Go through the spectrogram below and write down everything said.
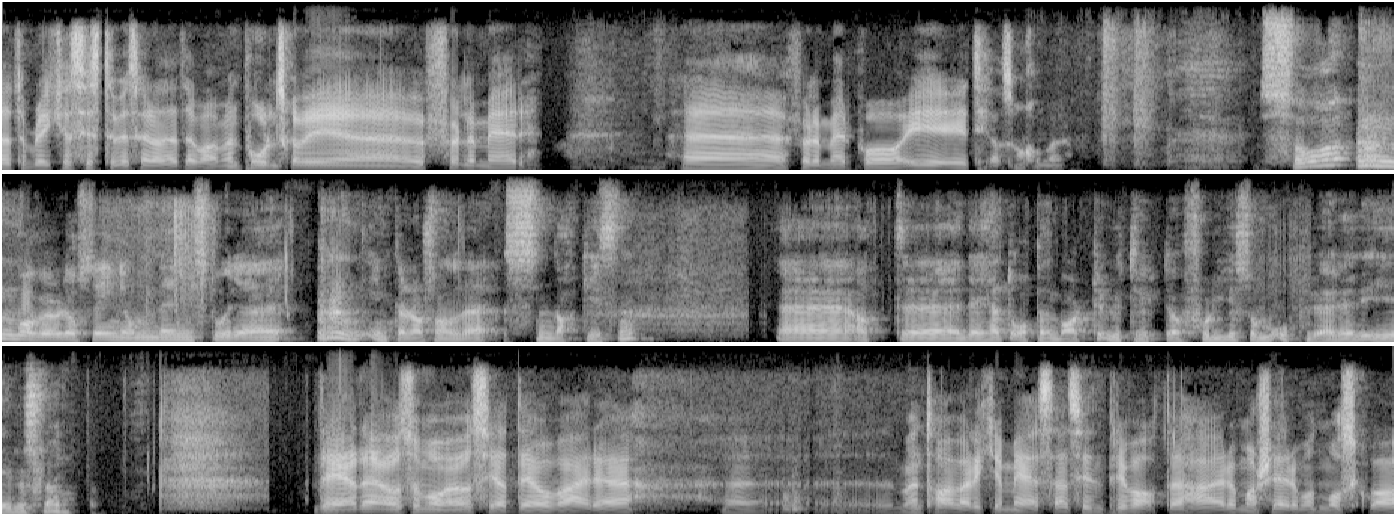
dette blir ikke siste vi ser av det temaet. Men Polen skal vi uh, følge mer eh, følge mer på i, i tida som kommer. Så må vi vel også innom den store internasjonale snakkisen. Eh, at eh, det er helt åpenbart uttrykt å fly som opprører i Russland. Det er det, og så må jeg jo si at det å være eh, Man tar vel ikke med seg sin private her og marsjerer mot Moskva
